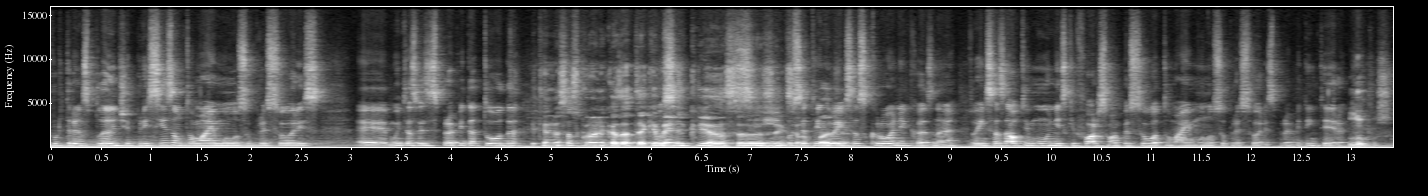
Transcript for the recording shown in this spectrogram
por transplante e precisam tomar imunossupressores, é, muitas vezes para a vida toda. E tem doenças crônicas até que Você- de crianças. Sim, assim, você não tem pode- doenças crônicas, né? Doenças autoimunes que forçam a pessoa a tomar imunossupressores para a vida inteira. Lupus.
